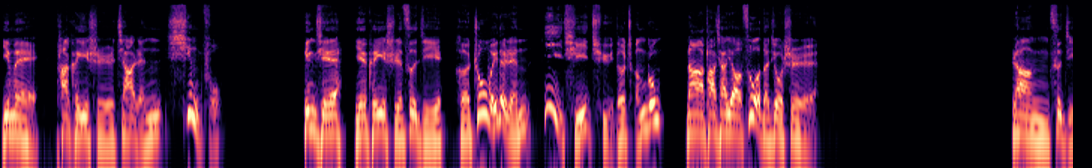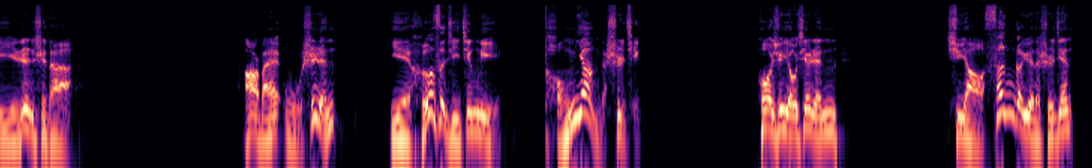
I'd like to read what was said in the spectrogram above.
因为它可以使家人幸福，并且也可以使自己和周围的人一起取得成功。那大家要做的就是，让自己认识的二百五十人也和自己经历同样的事情。或许有些人需要三个月的时间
